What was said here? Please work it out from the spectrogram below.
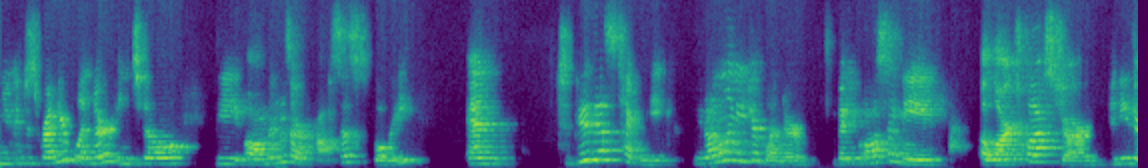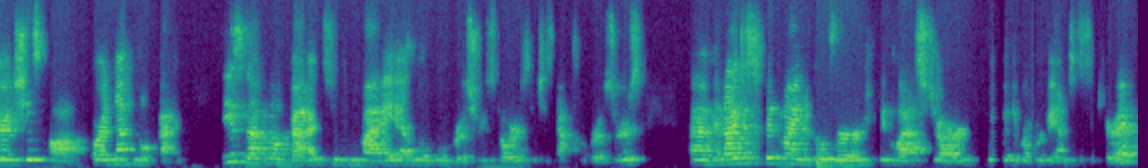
you can just run your blender until the almonds are processed fully. And to do this technique, you not only need your blender, but you also need a large glass jar and either a cheesecloth or a nut milk bag. These nut milk bags you can buy at local grocery stores, such as Natural Grocers. Um, and I just fit mine over the glass jar with a rubber band to secure it.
